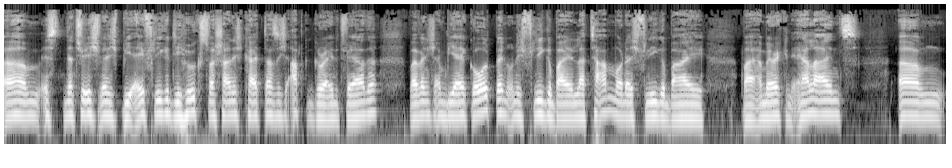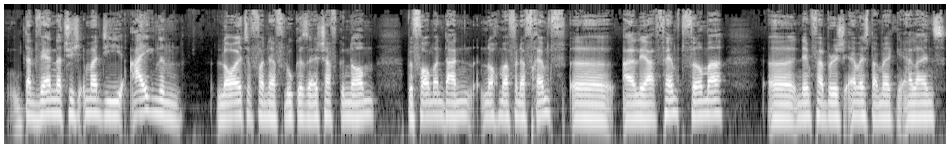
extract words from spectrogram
ähm, ist natürlich, wenn ich BA fliege, die Höchstwahrscheinlichkeit, dass ich abgegradet werde. Weil wenn ich ein BA Gold bin und ich fliege bei Latam oder ich fliege bei, bei American Airlines, ähm, dann werden natürlich immer die eigenen Leute von der Fluggesellschaft genommen, bevor man dann nochmal von der Fremd, äh, Fremdfirma, äh, in dem Fall British Airways bei American Airlines,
